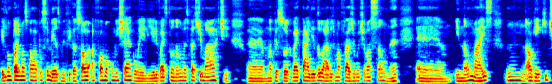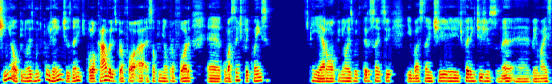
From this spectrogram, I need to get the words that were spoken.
ele não pode mais falar por si mesmo, e fica só a forma como enxergam ele, ele vai se tornando uma espécie de Marte, é, uma pessoa que vai estar ali do lado de uma frase de motivação, né? É, e não mais um, alguém que tinha opiniões muito pungentes, né? Que colocava eles para fora, essa opinião para fora é, com bastante frequência. E eram opiniões muito interessantes e, e bastante diferentes disso, né? É, bem mais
